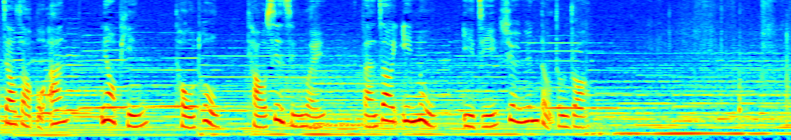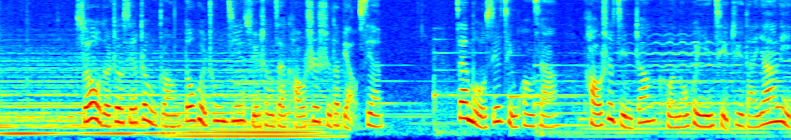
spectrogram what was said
焦躁不安、尿频、头痛、挑衅行为。烦躁、易怒以及眩晕等症状，所有的这些症状都会冲击学生在考试时的表现。在某些情况下，考试紧张可能会引起巨大压力，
